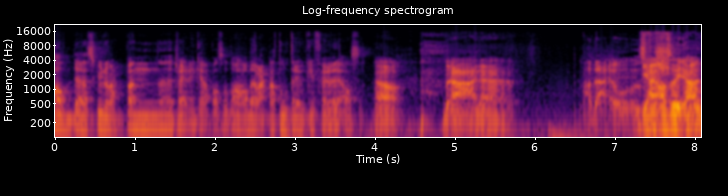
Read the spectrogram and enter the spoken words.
hadde jeg skulle vært på en eh, training camp, altså, da hadde jeg vært der to-tre uker før. Ja, altså. Ja. Det er eh, ja, det er jo jeg, altså, jeg,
